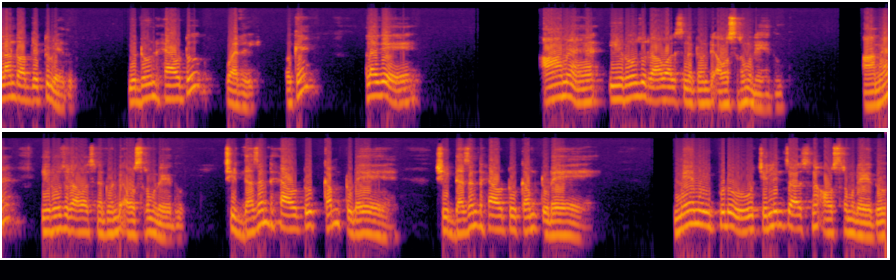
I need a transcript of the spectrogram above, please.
ఎలాంటి ఆబ్జెక్టు లేదు. You don't have to worry okay? అలాగే ఆమె ఈ రోజు రావాల్సినటువంటి అవసరం లేదు. ఆమె ఈ రోజు రావాల్సినటువంటి అవసరం లేదు. She doesn't have to come today she doesn't have to come today మేము ఇప్పుడు చెల్లించాల్సిన అవసరం లేదు.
